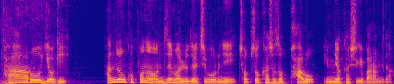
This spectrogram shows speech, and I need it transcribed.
바로 여기 한정 쿠폰은 언제 만료될지 모르니 접속하셔서 바로 입력하시기 바랍니다.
